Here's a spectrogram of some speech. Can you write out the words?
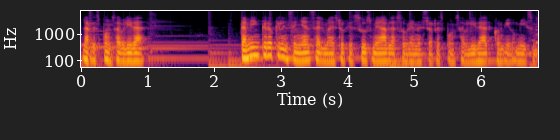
La responsabilidad también creo que la enseñanza del Maestro Jesús me habla sobre nuestra responsabilidad conmigo mismo,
